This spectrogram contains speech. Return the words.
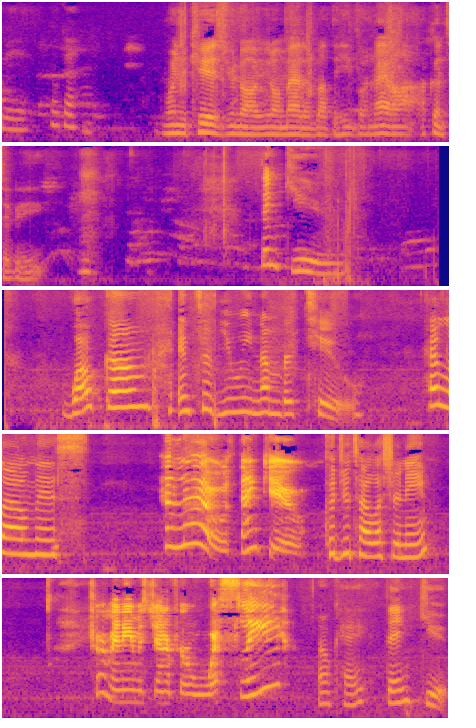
Yeah. Okay. When you're kids, you know you don't matter about the heat, but now I, I couldn't take the heat. Thank you. Welcome, interviewee number two. Hello, Miss. Hello, thank you. Could you tell us your name? Sure, my name is Jennifer Wesley. Okay, thank you.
